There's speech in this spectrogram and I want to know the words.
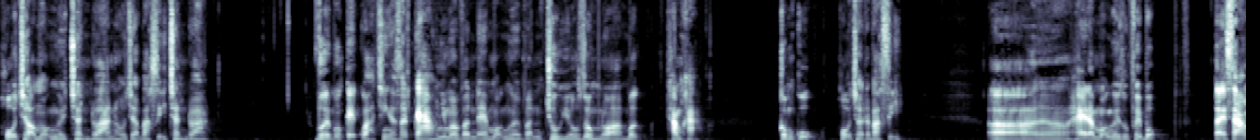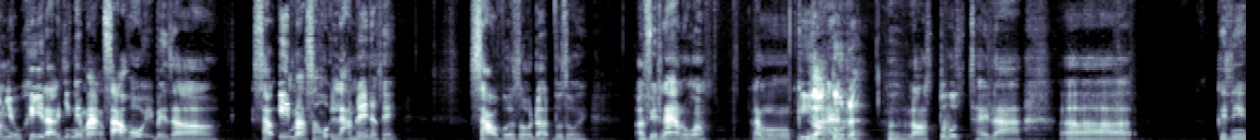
hỗ trợ mọi người chẩn đoán hỗ trợ bác sĩ chẩn đoán với một kết quả chính xác rất cao nhưng mà vấn đề mọi người vẫn chủ yếu dùng nó ở mức tham khảo công cụ hỗ trợ cho bác sĩ. Ờ, hay là mọi người dùng Facebook. Tại sao nhiều khi là những cái mạng xã hội bây giờ sao ít mạng xã hội làm lên được thế? Sao vừa rồi đợt vừa rồi ở Việt Nam đúng không? Năm kỳ lo tút à? Ừ, lo tút hay là ờ, cái gì?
